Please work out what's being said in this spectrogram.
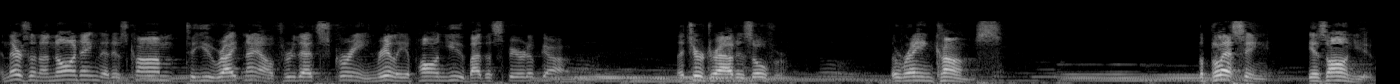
And there's an anointing that has come to you right now through that screen, really upon you by the Spirit of God. That your drought is over. The rain comes. The blessing is on you.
